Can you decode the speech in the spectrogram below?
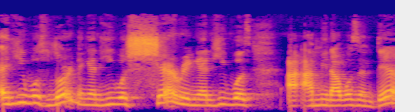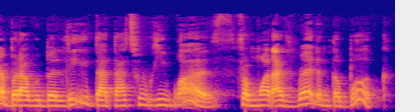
And he was learning and he was sharing and he was, I, I mean, I wasn't there, but I would believe that that's who he was from what I've read in the book.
